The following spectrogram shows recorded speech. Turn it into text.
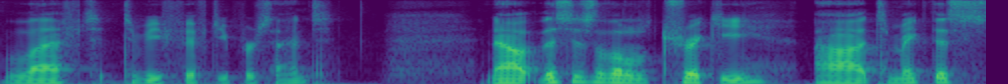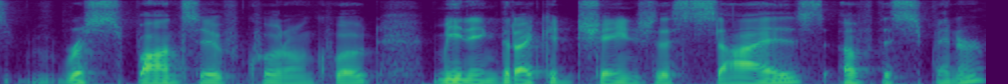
left to be 50%. Now, this is a little tricky. Uh, to make this responsive, quote unquote, meaning that I could change the size of the spinner,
